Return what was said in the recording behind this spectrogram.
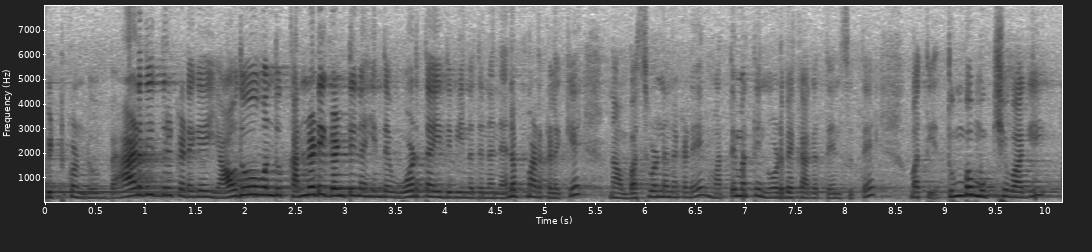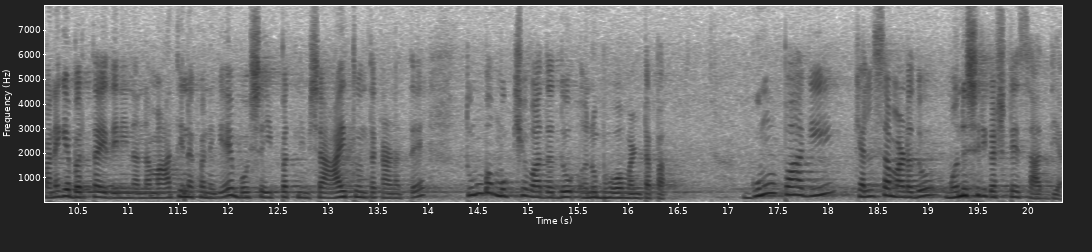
ಬಿಟ್ಕೊಂಡು ಬ್ಯಾಡದಿದ್ರ ಕಡೆಗೆ ಯಾವುದೋ ಒಂದು ಕನ್ನಡಿ ಗಂಟಿನ ಹಿಂದೆ ಓಡ್ತಾ ಇದ್ದೀವಿ ಅನ್ನೋದನ್ನು ನೆನಪು ಮಾಡ್ಕೊಳ್ಳೋಕ್ಕೆ ನಾವು ಬಸವಣ್ಣನ ಕಡೆ ಮತ್ತೆ ಮತ್ತೆ ನೋಡಬೇಕಾಗತ್ತೆ ಅನಿಸುತ್ತೆ. ಮತ್ತು ತುಂಬ ಮುಖ್ಯವಾಗಿ ಕೊನೆಗೆ ಬರ್ತಾ ಇದ್ದೀನಿ ನನ್ನ ಮಾತಿನ ಕೊನೆಗೆ, ಬಹುಶಃ ಇಪ್ಪತ್ತು ನಿಮಿಷ ಆಯಿತು ಅಂತ ಕಾಣುತ್ತೆ. ತುಂಬ ಮುಖ್ಯವಾದದ್ದು ಅನುಭವ ಮಂಟಪ. ಗುಂಪಾಗಿ ಕೆಲಸ ಮಾಡೋದು ಮನುಷ್ಯರಿಗಷ್ಟೇ ಸಾಧ್ಯ.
